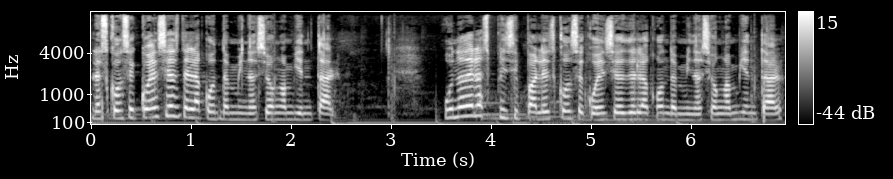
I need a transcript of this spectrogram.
Las consecuencias de la contaminación ambiental. Una de las principales consecuencias de la contaminación ambiental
